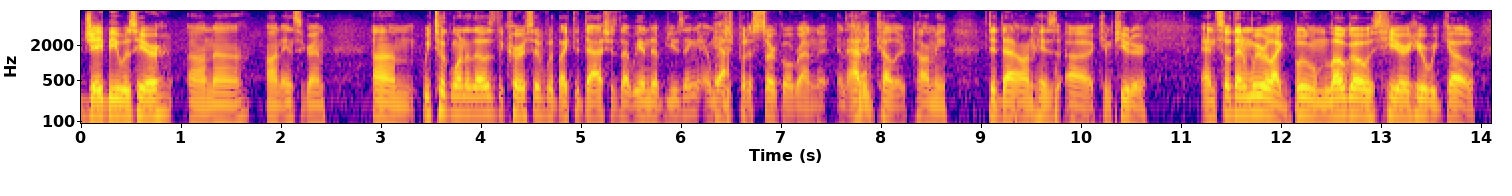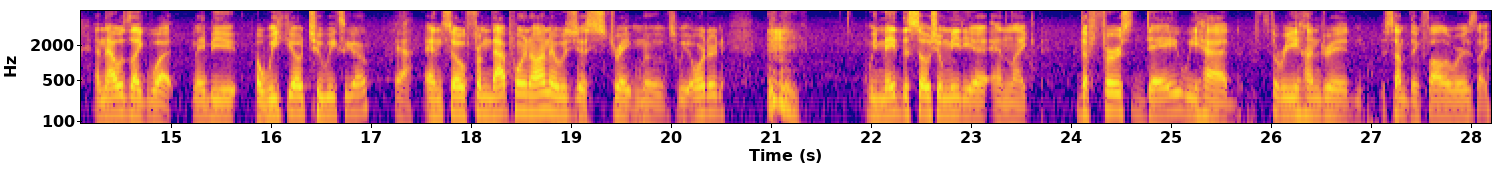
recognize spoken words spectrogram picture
JB was here on uh on Instagram. Um, we took one of those, the cursive with like the dashes that we ended up using, and we Yeah. just put a circle around it and added color. Tommy did that on his uh, computer, and so then we were like, boom, logos here, here we go. And that was like what, maybe a week ago, two weeks ago. Yeah. And so from that point on, it was just straight moves. We ordered, we made the social media, and like the first day we had 300 something followers, like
